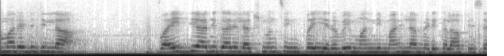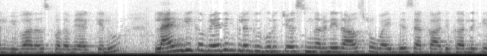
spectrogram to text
కామారెడ్డి జిల్లా వైద్యాధికారి లక్ష్మణ్ సింగ్ పై ఇరవై మంది మహిళా మెడికల్ ఆఫీసర్లు వివాదాస్పద వ్యాఖ్యలు లైంగిక వేధింపులకు గురి చేస్తున్నారని రాష్ట్ర వైద్య శాఖ అధికారులకి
